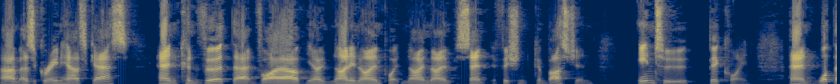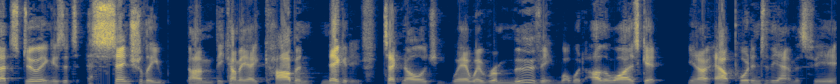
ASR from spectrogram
um, as a greenhouse gas, and convert that via you know 99.99% efficient combustion into Bitcoin. And what that's doing is it's essentially um, becoming a carbon negative technology where we're removing what would otherwise get you know output into the atmosphere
